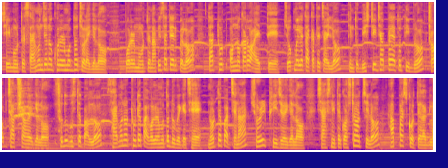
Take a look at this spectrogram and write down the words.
সেই মুহূর্তে সাইমন যেন ঘোরের মধ্যে চলে গেল। পরের মুহূর্তে নাফিসা টের পেল, তার ঠোঁট অন্য কারও আয়ত্তে। চোখ মেলে তাকাতে চাইলো, কিন্তু বৃষ্টির ঝাপটা এত তীব্র, সব ঝাপসা হয়ে গেল। শুধু বুঝতে পারল সাইমনের ঠোঁটে পাগলের মতো ডুবে গেছে। নড়তে পারছে না, শরীর ফ্রিজ হয়ে গেল। শ্বাস নিতে কষ্ট হচ্ছিল হাফফাস করতে লাগল।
